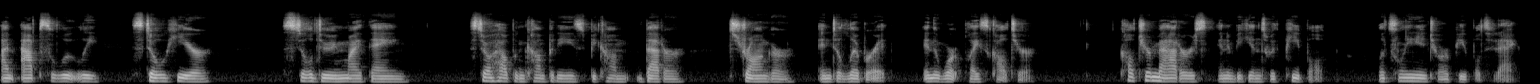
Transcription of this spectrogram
I'm absolutely still here still doing my thing, still helping companies become better, stronger, and deliberate in the workplace culture. Culture matters and it begins with people. Let's lean into our people today.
